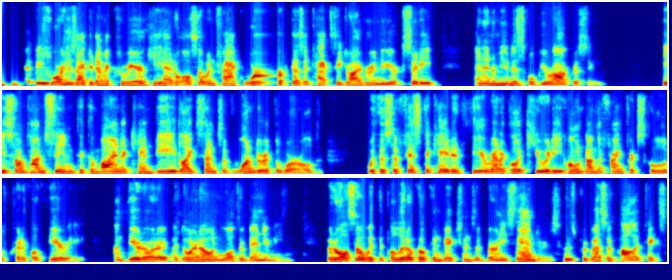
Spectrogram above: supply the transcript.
Mm-hmm. Before his academic career, he had also, in fact, worked as a taxi driver in New York City and in a mm-hmm. municipal bureaucracy. He sometimes seemed to combine a candide like sense of wonder at the world with a sophisticated theoretical acuity honed on the Frankfurt School of Critical Theory, on Theodore Adorno and Walter Benjamin, but also with the political convictions of Bernie Sanders, whose progressive politics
